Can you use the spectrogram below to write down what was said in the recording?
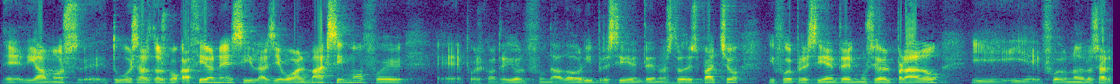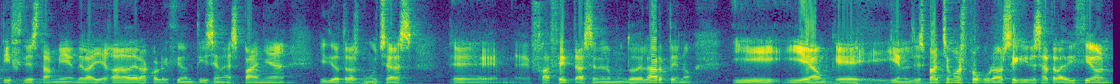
eh, digamos, eh, tuvo esas dos vocaciones y las llevó al máximo. Fue, eh, pues como te digo, el fundador y presidente de nuestro despacho y fue presidente del Museo del Prado y, fue uno de los artífices también de la llegada de la colección Thyssen a España y de otras muchas facetas en el mundo del arte. ¿no? Y, y, aunque y en el despacho hemos procurado seguir esa tradición,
